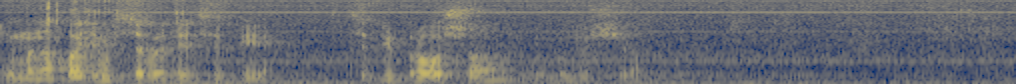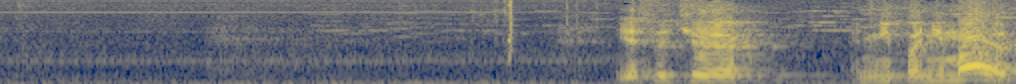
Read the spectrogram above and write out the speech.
И мы находимся в этой цепи, цепи прошлого и будущего. Если человек не понимает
